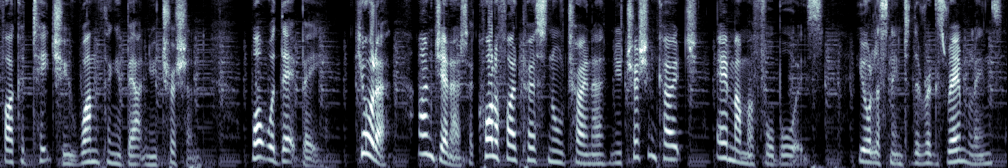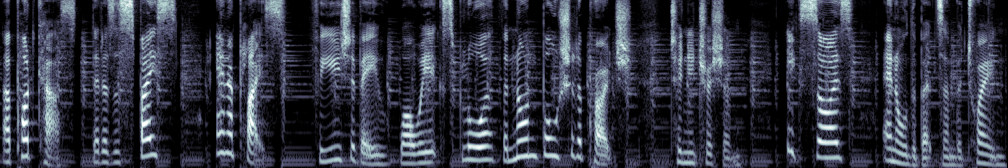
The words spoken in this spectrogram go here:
If I could teach you one thing about nutrition, what would that be? Kia ora, I'm Janet, a qualified personal trainer, nutrition coach, and mum of four boys. You're listening to the Rigs Ramblings, a podcast that is a space and a place for you to be while we explore the non bullshit approach to nutrition, exercise, and all the bits in between.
